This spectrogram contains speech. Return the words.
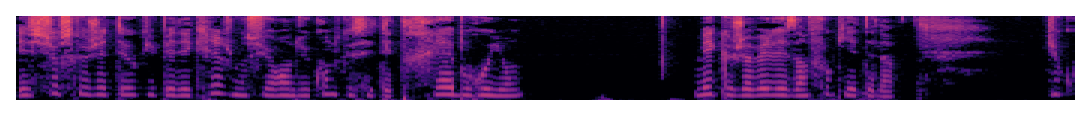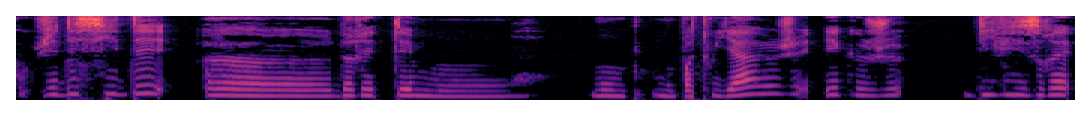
Et sur ce que j'étais occupé d'écrire, je me suis rendu compte que c'était très brouillon, mais que j'avais les infos qui étaient là. Du coup, j'ai décidé euh, d'arrêter mon, mon, patouillage et que je diviserai,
